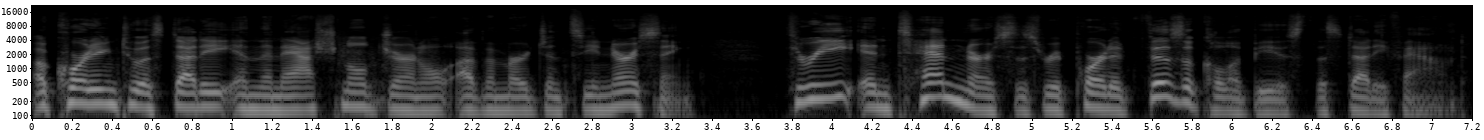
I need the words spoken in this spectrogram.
according to a study in the National Journal of Emergency Nursing. Three in 10 nurses reported physical abuse, the study found.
